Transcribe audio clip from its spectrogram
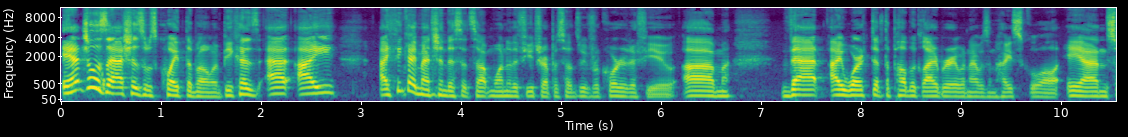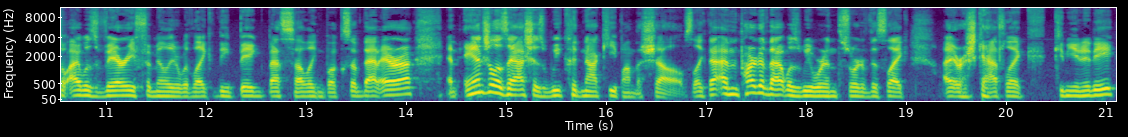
Angela's Ashes was quite the moment because at, I, I think I mentioned this at some one of the future episodes. We've recorded a few. Um, that I worked at the public library when I was in high school. And so I was very familiar with like the big best selling books of that era. And Angela's Ashes, we could not keep on the shelves like that. And part of that was we were in sort of this like Irish Catholic community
